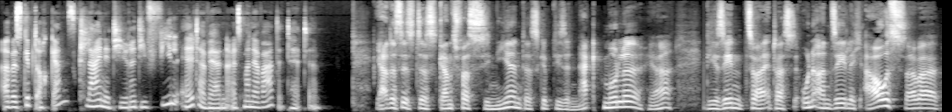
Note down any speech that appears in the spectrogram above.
Aber es gibt auch ganz kleine Tiere, die viel älter werden, als man erwartet hätte. Ja, das ist das ganz faszinierend. Es gibt diese Nacktmulle, ja. Die sehen zwar etwas unansehnlich aus, aber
